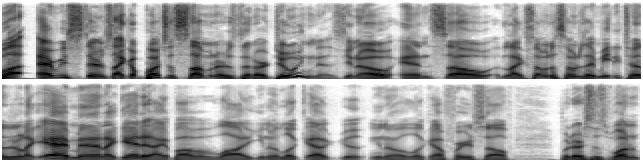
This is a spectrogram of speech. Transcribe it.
but every there's like a bunch of summoners that are doing this, you know, and so like some of the summoners that meet each other, they're like, "Yeah, man, I get it. I blah blah blah. You know, look out, you know, look out for yourself." But there's this one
